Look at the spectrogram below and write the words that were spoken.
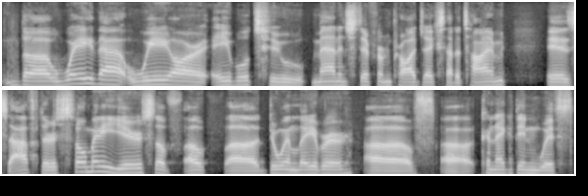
the way that we are able to manage different projects at a time is after so many years of, of uh, doing labor, of uh, connecting with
